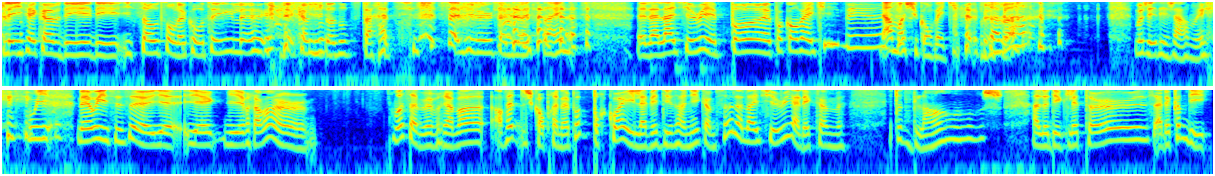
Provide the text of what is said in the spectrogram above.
puis là, il fait comme des, des... Il saute sur le côté, là, comme les oiseaux du paradis. Fabuleux, fabuleuse scène. La Light Fury est pas, est pas convaincue, mais... euh, Ah, moi, je suis convaincue. Ça va. Moi, j'ai été charmée. Oui. Mais oui, c'est ça. Il y a, il y a- il y a vraiment un... Moi, ça me vraiment... En fait, je comprenais pas pourquoi il avait désigné comme ça, la Light Fury. Elle est comme... Elle est toute blanche. Elle a des glitters. Elle a comme des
